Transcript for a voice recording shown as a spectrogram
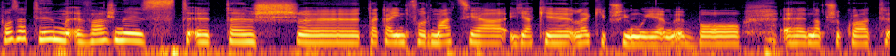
Poza tym ważna jest też taka informacja, jakie leki przyjmujemy, bo e, na przykład e,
